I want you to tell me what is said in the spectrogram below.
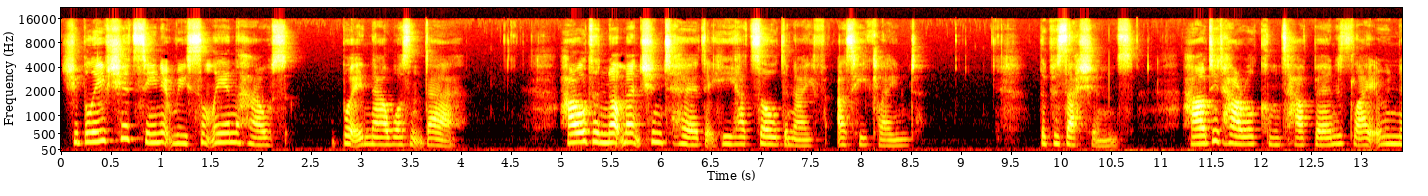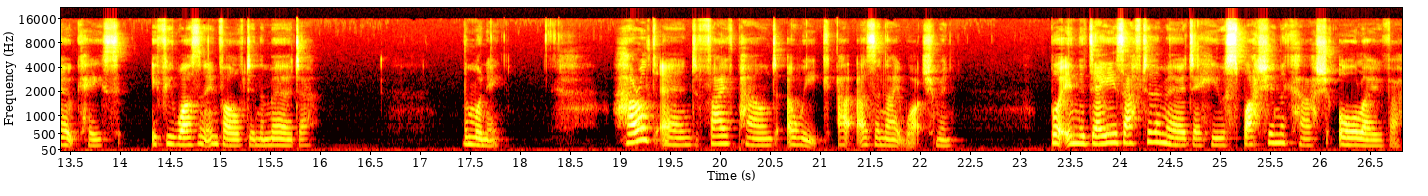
She believed she had seen it recently in the house, but it now wasn't there. Harold had not mentioned to her that he had sold the knife, as he claimed. The possessions. How did Harold come to have Bernard's lighter and note case if he wasn't involved in the murder? the money. Harold earned £5 a week as a night watchman, but in the days after the murder, he was splashing the cash all over,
